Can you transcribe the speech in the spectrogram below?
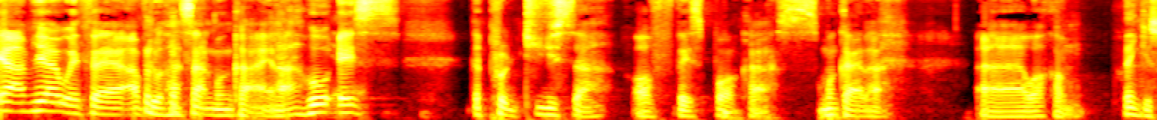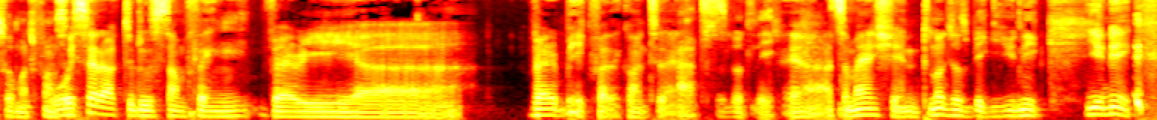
Yeah, I'm here with uh, Abdul Hassan Munkaila, who is the producer of this podcast. Munkaila, uh, welcome. Thank you so much, Francis. We set out to do something very, uh, very big for the continent. Absolutely. Yeah, as I mentioned, Not just big, unique. unique.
